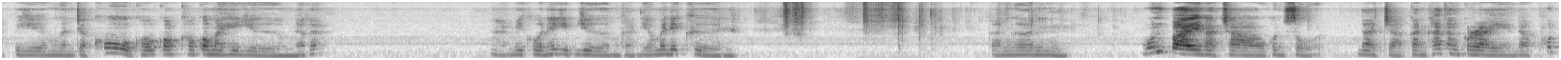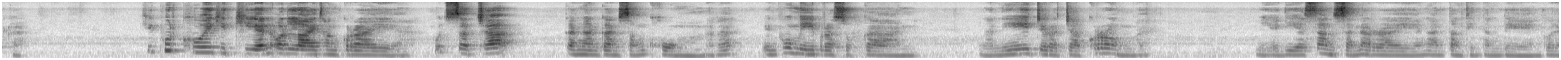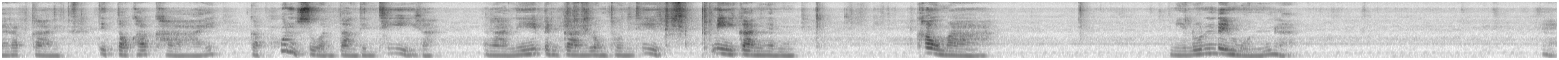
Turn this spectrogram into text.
ไปยืมเงินจากคู่เขาก็เขาก็ไม่ให้ยืมนะคะไม่ควรให้หยิบยืมค่ะเดี๋ยวไม่ได้คืน การเงินหมุนไปค่ะชาวคนโสด ได้จากการค้าทางไกลดาวพุธค่ะ คิดพูดคุยคิดเขียนออนไลน์ทางไกล พุทธสัจจะการงานการสังคมนะคะเป็นผู้มีประสบการณ์ งานนี้เจรจาคล่องค่ะมีไอเดียสร้างสรรค์อะไรงานต่างถิ่นต่างแดนก็ได้รับการติดต่อค้าขายกับหุ้นส่วนต่างถิ่นที่ค่ะ งานนี้เป็นการลงทุนที่มีการเงินเข้ามา มีลุ้นได้หมุนค่ะ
